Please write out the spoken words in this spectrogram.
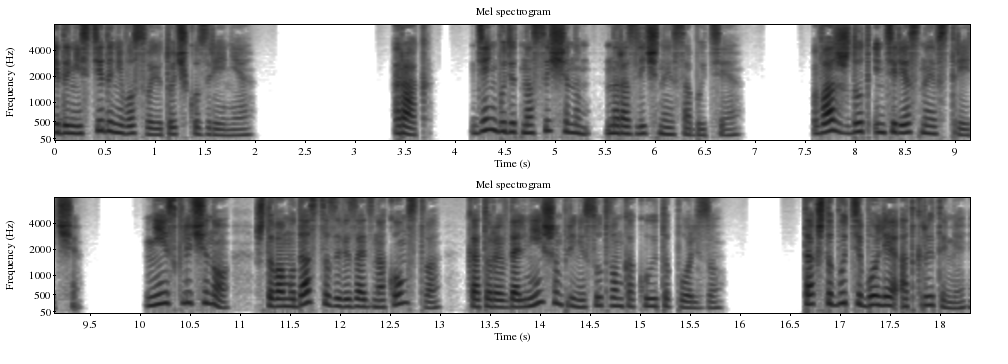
и донести до него свою точку зрения. Рак. День будет насыщенным на различные события. Вас ждут интересные встречи. Не исключено, что вам удастся завязать знакомства, которые в дальнейшем принесут вам какую-то пользу. Так что будьте более открытыми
